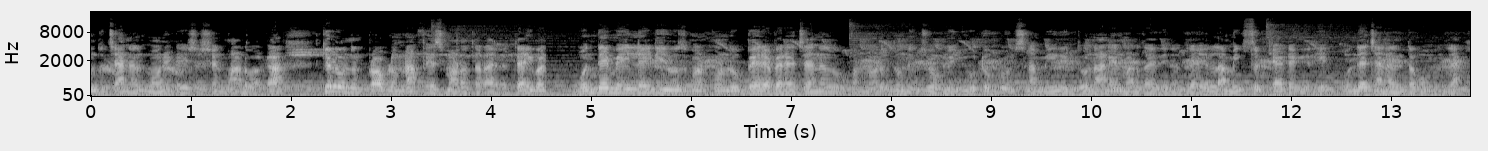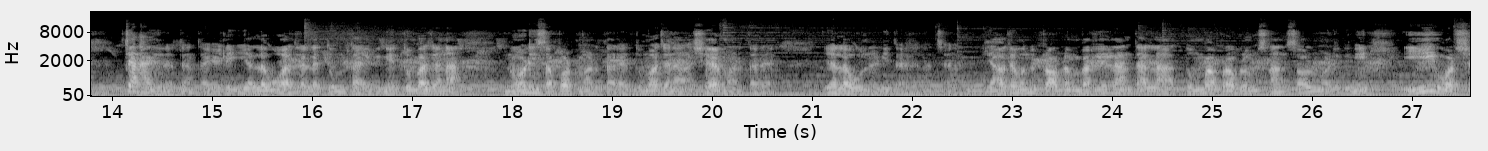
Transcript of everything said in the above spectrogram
ಒಂದು ಚಾನಲ್ ಮಾನಿಟೈಸೇಷನ್ ಮಾಡುವಾಗ ಕೆಲವೊಂದೊಂದು ಪ್ರಾಬ್ಲಮ್ನ ಫೇಸ್ ಮಾಡೋ ಥರ ಇರುತ್ತೆ. ಇವಾಗ ಒಂದೇ ಮೇಲ್ ಐ ಡಿ ಯೂಸ್ ಮಾಡಿಕೊಂಡು ಬೇರೆ ಬೇರೆ ಚಾನಲ್ ಓಪನ್ ಮಾಡೋದು ನಿಜವಾಗ್ಲೂ ಯೂಟ್ಯೂಬ್ ರೂಲ್ಸ್ನ ಮೀರಿದ್ದು. ನಾನೇನು ಮಾಡ್ತಾ ಇದ್ದೀನಿ ಅಂದರೆ ಎಲ್ಲ ಮಿಕ್ಸ್ಡ್ ಕ್ಯಾಟಗರಿ ಒಂದೇ ಚಾನಲ್ ತೊಗೊಂಬಂದರೆ ಚೆನ್ನಾಗಿರುತ್ತೆ ಅಂತ ಹೇಳಿ ಎಲ್ಲವೂ ಅದರಲ್ಲೇ ತುಂಬ್ತಾ ಇದ್ದೀನಿ. ತುಂಬ ಜನ ನೋಡಿ ಸಪೋರ್ಟ್ ಮಾಡ್ತಾರೆ, ತುಂಬ ಜನ ಶೇರ್ ಮಾಡ್ತಾರೆ, ಎಲ್ಲವೂ ನಡೀತಾ ಇದೆ ನನ್ನ ಚಾನಲ್ ಯಾವುದೇ ಒಂದು ಪ್ರಾಬ್ಲಮ್ ಬರಲಿಲ್ಲ ಅಂತ ಅಲ್ಲ, ತುಂಬ ಪ್ರಾಬ್ಲಮ್ಸ್ ನಾನು ಸಾಲ್ವ್ ಮಾಡಿದ್ದೀನಿ. ಈ ವರ್ಷ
